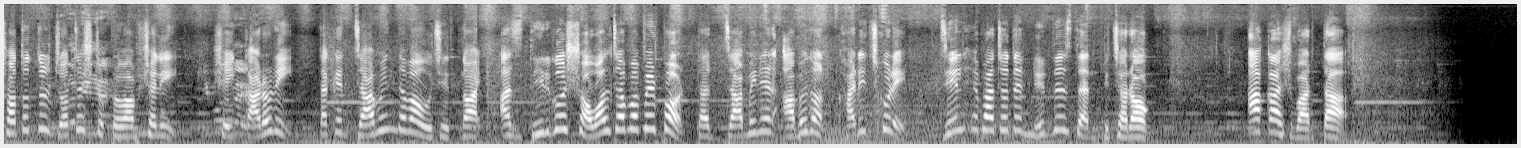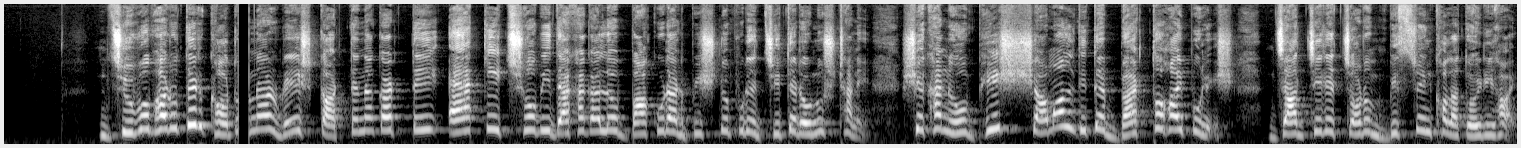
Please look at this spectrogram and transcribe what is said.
শতদ্রু যথেষ্ট প্রভাবশালী। সেই কারণেই তাকে জামিন দেওয়া উচিত নয়। আজ দীর্ঘ সওয়াল জবাবের পর তার জামিনের আবেদন খারিজ করে জেল হেফাজতের নির্দেশ দেন বিচারক। আকাশ বার্তা। যুব ভারতের ঘটনার রেশ কাটতে না কাটতেই একই ছবি দেখা গেল বাঁকুড়ার বিষ্ণুপুরের জিতের অনুষ্ঠানে। সেখানেও ভিষ সামাল দিতে ব্যর্থ হয় পুলিশ। যার জেরে চরম বিশৃঙ্খলা তৈরি হয়।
